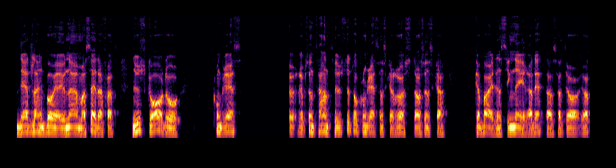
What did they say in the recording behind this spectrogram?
deadline börjar ju närma sig därför att nu ska då kongress, representanthuset och kongressen ska rösta och sen ska, ska Biden signera detta så att jag, jag,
